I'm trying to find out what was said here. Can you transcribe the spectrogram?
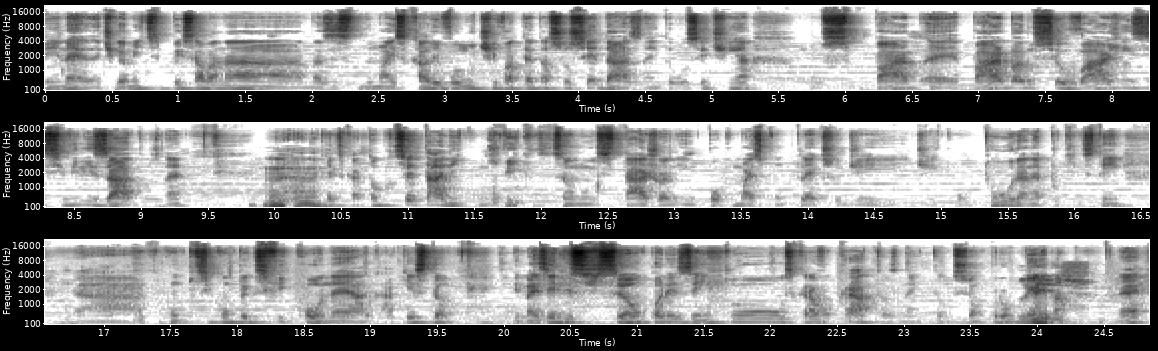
tem, né, antigamente se pensava na, nas, numa escala evolutiva até das sociedades, né? Então você tinha os bar, é, bárbaros, selvagens e civilizados, né? Uhum. Então quando você está ali com os vikings, que são num estágio ali um pouco mais complexo de, de cultura, né? Porque eles têm a, se complexificou, né, a, a questão mas eles são, por exemplo, escravocratas, né? Então isso é um problema, isso. né?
